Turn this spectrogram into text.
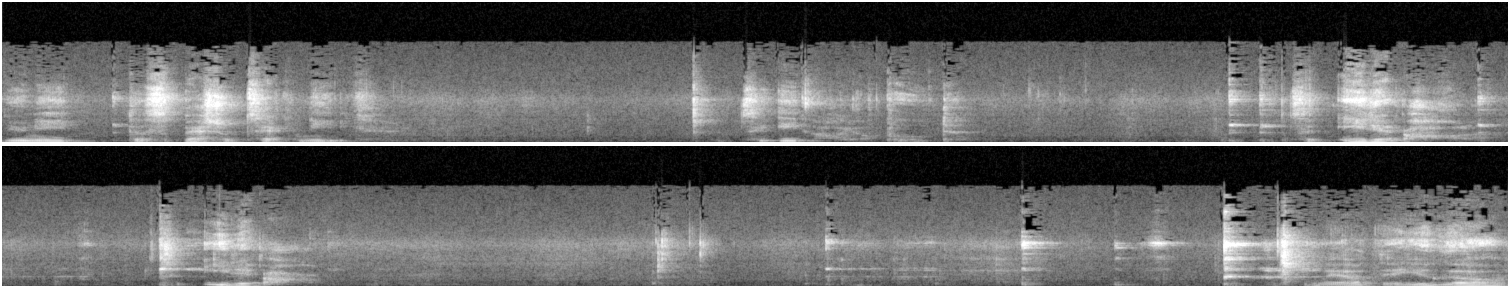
You need the special technique to eat all your food. To eat it all. To eat it all. Well, there you go.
